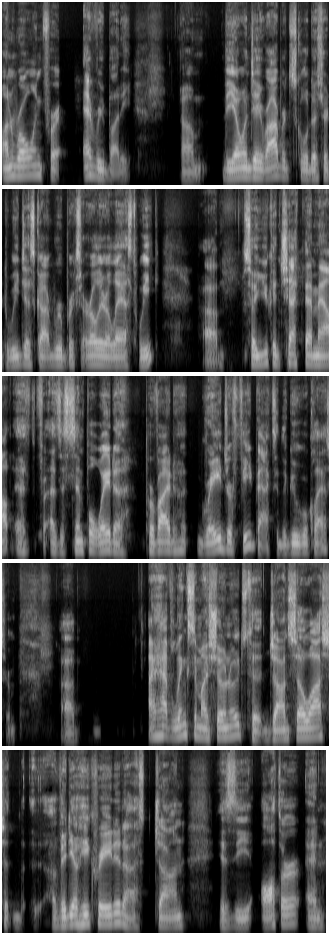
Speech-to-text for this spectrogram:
unrolling for everybody. Um, the Owen J. Roberts School District, we just got rubrics earlier last week. Um, so you can check them out as, as, a simple way to provide grades or feedback to the Google Classroom. Uh, I have links in my show notes to John Sowash, a video he created. Uh, John is the author and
